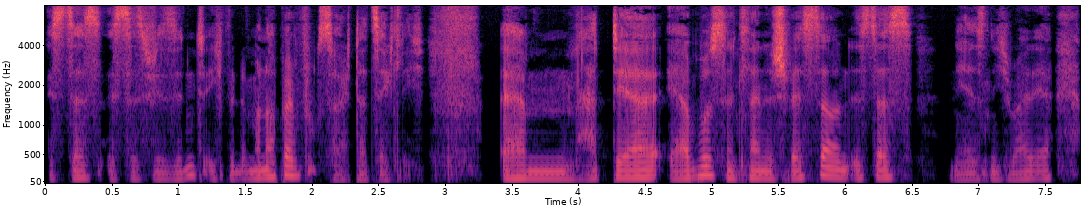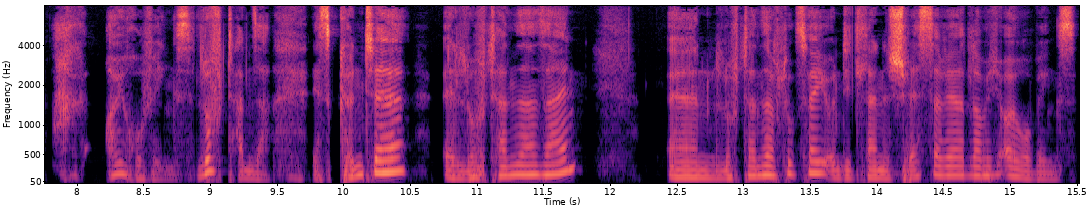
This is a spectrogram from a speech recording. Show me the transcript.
Ist das, ist das, wir sind, ich bin immer noch beim Flugzeug tatsächlich. Ähm, hat der Airbus eine kleine Schwester und ist das. Nee, ist nicht Ryanair. Ach, Eurowings, Lufthansa. Es könnte äh, Lufthansa sein. Äh, ein Lufthansa-Flugzeug und die kleine Schwester wäre, glaube ich, Eurowings.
